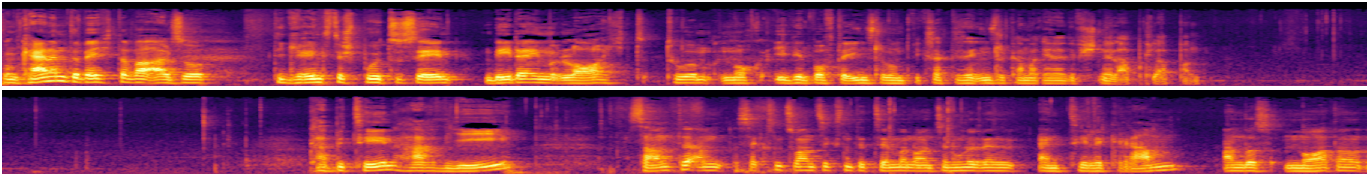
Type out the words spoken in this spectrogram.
Von keinem der Wächter war also die geringste Spur zu sehen, weder im Leuchtturm noch irgendwo auf der Insel. Und wie gesagt, diese Insel kann man relativ schnell abklappern. Kapitän Harvier sandte am 26. Dezember 1900 ein- ein Telegramm an das Northern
